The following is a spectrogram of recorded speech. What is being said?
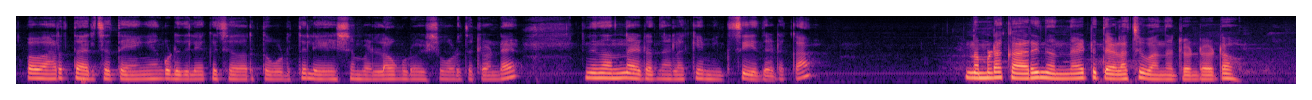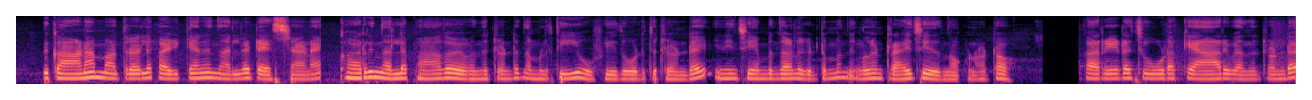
അപ്പോൾ വറുത്തരച്ച തേങ്ങയും കൂടി ഇതിലേക്ക് ചേർത്ത് കൊടുത്ത് ലേശം വെള്ളവും കൂടി ഒഴിച്ച് കൊടുത്തിട്ടുണ്ട്. ഇനി നന്നായിട്ടൊന്ന് ഇളക്കി മിക്സ് ചെയ്തെടുക്കാം. നമ്മുടെ കറി നന്നായിട്ട് തിളച്ച് വന്നിട്ടുണ്ട് കേട്ടോ. ഇത് കാണാൻ മാത്രമല്ല കഴിക്കാനും നല്ല ടേസ്റ്റാണ്. കറി നല്ല പാകമായി വന്നിട്ടുണ്ട്. നമ്മൾ തീ ഓഫ് ചെയ്ത് കൊടുത്തിട്ടുണ്ട്. ഇനി ചേമ്പന്താൾ കിട്ടുമ്പോൾ നിങ്ങളും ട്രൈ ചെയ്ത് നോക്കണം കേട്ടോ. കറിയുടെ ചൂടൊക്കെ ആറി വന്നിട്ടുണ്ട്.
